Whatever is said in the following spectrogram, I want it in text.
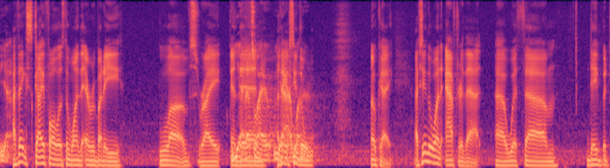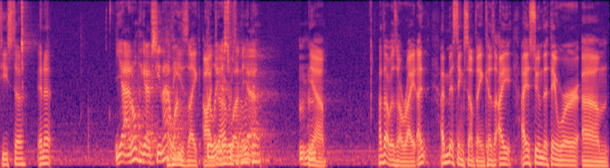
Yeah. I think Skyfall is the one that everybody loves, right? Yeah, that's why I- think yeah, I've I seen wondered. the. Okay, I've seen the one after that uh, with um, Dave Batista in it. yeah, I don't think I've seen that think one. he's like the Odd or latest one. like Yeah. that. Yeah, I thought it was all right. I, I'm missing something because I I assumed that they were. Um,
